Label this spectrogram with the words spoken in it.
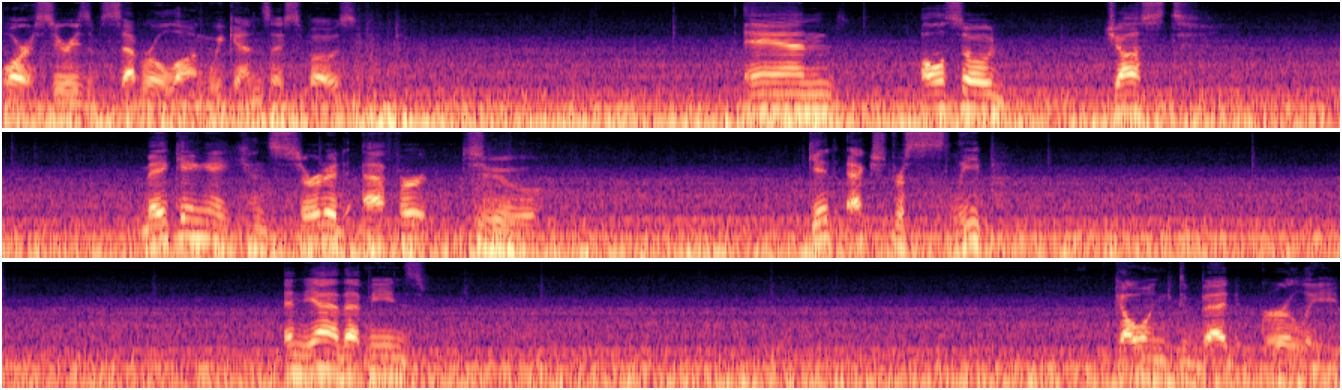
or a series of several long weekends, I suppose. And also just making a concerted effort to get extra sleep. And yeah, that means going to bed early,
